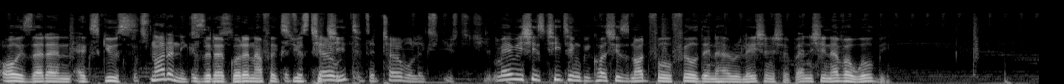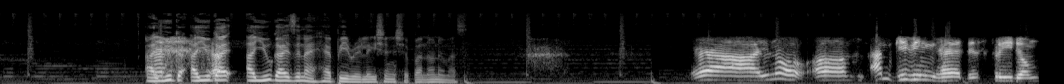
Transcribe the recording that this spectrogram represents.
Oh, is that an excuse? It's not an excuse. Is it a good enough It's a excuse to terri- cheat? It's a terrible excuse to cheat. Maybe she's cheating because she's not fulfilled in her relationship, and she never will be. Are you are you guys are you guys in a happy relationship, Anonymous? yeah, you know, um, I'm giving her this freedom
